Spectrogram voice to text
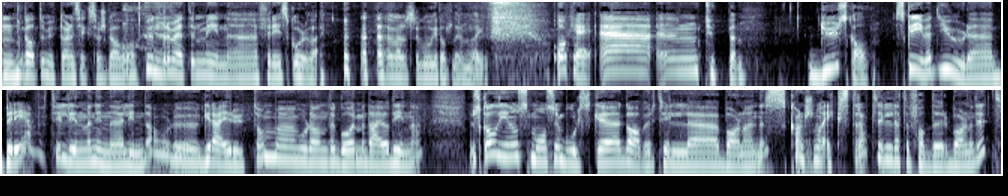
Mm, ga til mutter'n i seksårsgave òg. 100 meter minefri skolevei. Vær så god, gratulerer med dagen. Ok, eh, um, Tuppen. Du skal skrive et julebrev til din venninne Linda, hvor du greier ut om eh, hvordan det går med deg og dine. Du skal gi noen små symbolske gaver til eh, barna hennes. Kanskje noe ekstra til dette fadderbarnet ditt.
